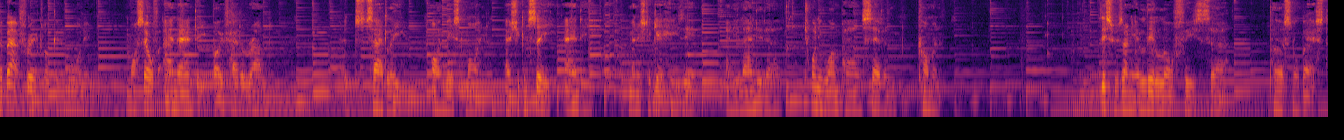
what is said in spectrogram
At about three o'clock in the morning, myself and Andy both had a run. But sadly, I missed mine. As you can see, Andy managed to get his in and he landed a 21 pound 7 common. This was only a little off his uh, personal best.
